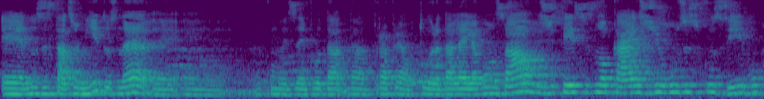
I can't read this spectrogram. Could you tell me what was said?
é, nos Estados Unidos, né, é, é, como exemplo da, da própria autora, da Lélia Gonçalves, de ter esses locais de uso exclusivo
